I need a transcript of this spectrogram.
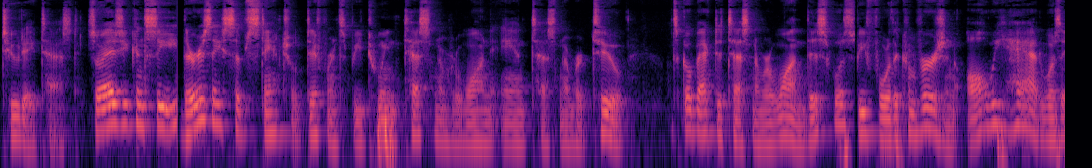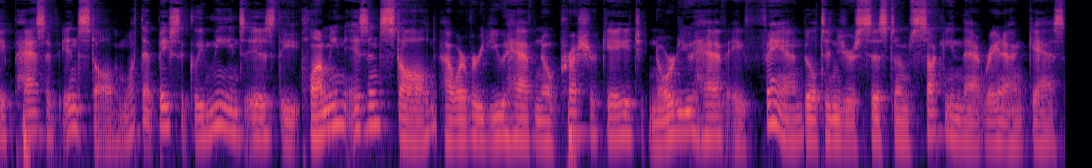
two day test. So as you can see, there is a substantial difference between test number one and test number two. Let's go back to test number one. This was before the conversion. All we had was a passive install. And what that basically means is the plumbing is installed. However, you have no pressure gauge, nor do you have a fan built into your system sucking that radon gas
